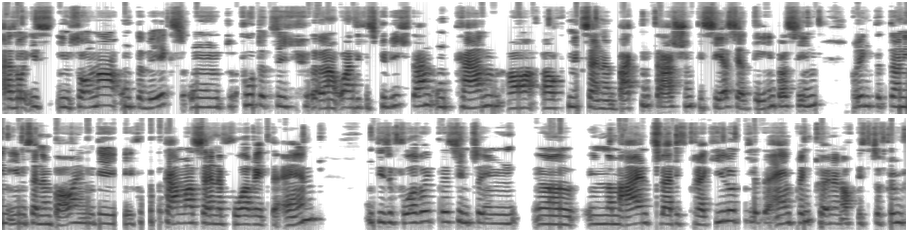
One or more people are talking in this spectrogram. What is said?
also ist im Sommer unterwegs und futtert sich äh, ordentliches Gewicht an und kann äh, auch mit seinen Backentaschen, die sehr, sehr dehnbar sind, bringt er dann in, in seinem Bau in die Futterkammer seine Vorräte ein. Und diese Vorräte sind so im, äh, im normalen zwei bis drei Kilo, die er da einbringt, können auch bis zu fünf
